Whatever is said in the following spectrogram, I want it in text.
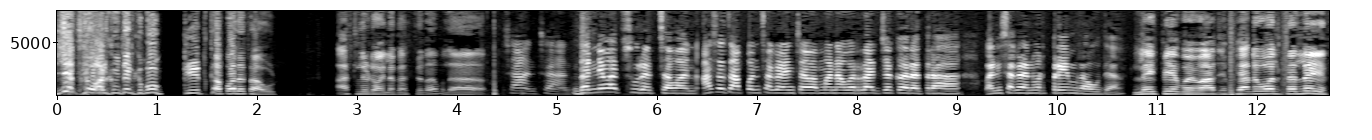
येत का वाळकू का बुकीत कपालच आवड. असलं डॉयलॉग असतं ना आपला. छान छान. धन्यवाद सूरज चव्हाण. असंच आपण सगळ्यांच्या मनावर राज्य करत राहा आणि सगळ्यांवर प्रेम राहू द्या. लय फेम आहे माझ्या फॅन तर लयच.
